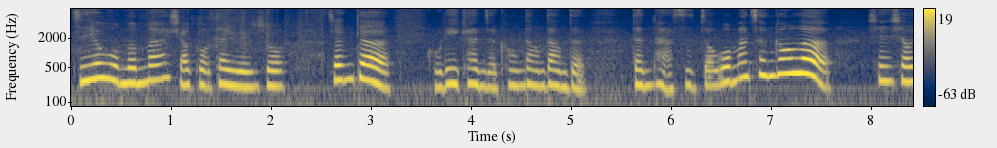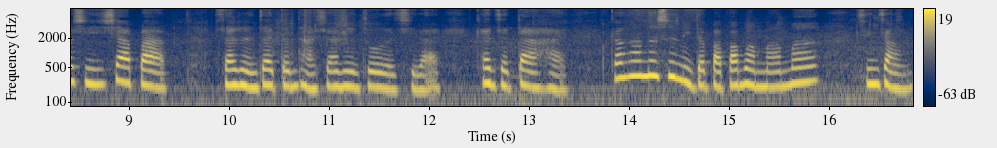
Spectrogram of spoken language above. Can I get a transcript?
只有我们吗？小狗探员说：“真的。”古力看着空荡荡的灯塔四周，我们成功了。先休息一下吧。三人在灯塔下面坐了起来，看着大海。刚刚那是你的爸爸妈妈吗？青长，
